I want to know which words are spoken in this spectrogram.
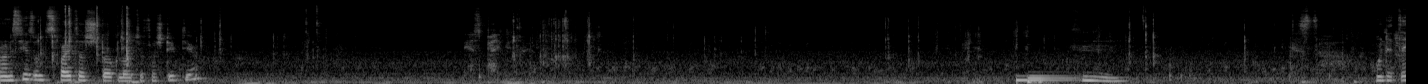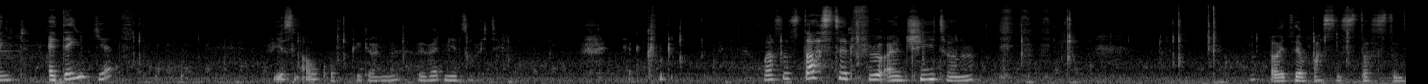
Und dann ist hier so ein zweiter Stock, Leute. Versteht ihr? Er ist beigedreht. Hm. Er ist da. Und er denkt, er denkt jetzt, wir sind auch aufgegangen. Ne? Wir werden jetzt so richtig was ist das denn für ein Cheater, ne? Leute, was ist das denn?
